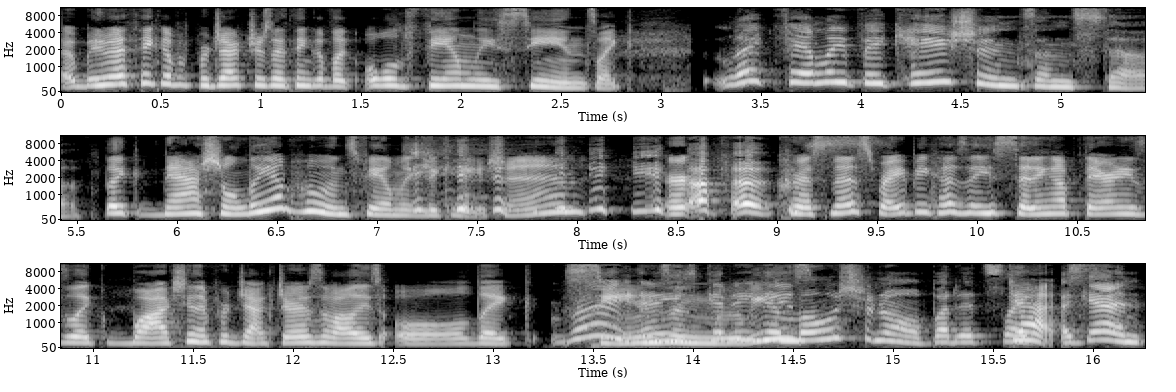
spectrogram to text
I mean, I think of projectors, I think of like old family scenes, like Like family vacations and stuff. like National Lampoon's Family Vacation or Christmas, right? Because he's sitting up there and he's like watching the projectors of all these old like Right. scenes and he's and getting movies. emotional, but it's like, Yes. again,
